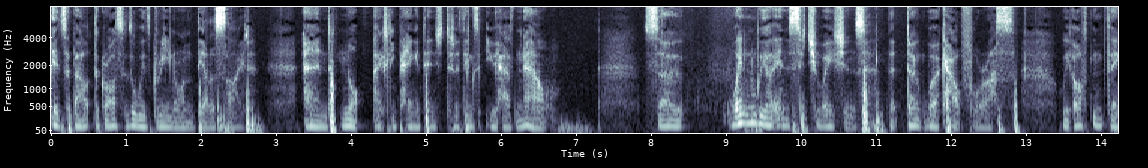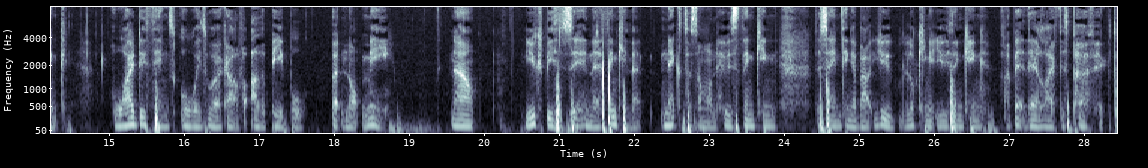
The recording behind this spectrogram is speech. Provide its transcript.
It's about the grass is always greener on the other side and not actually paying attention to the things that you have now. So, when we are in situations that don't work out for us, we often think, why do things always work out for other people but not me? Now, you could be sitting there thinking that next to someone who's thinking the same thing about you, looking at you thinking, I bet their life is perfect.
